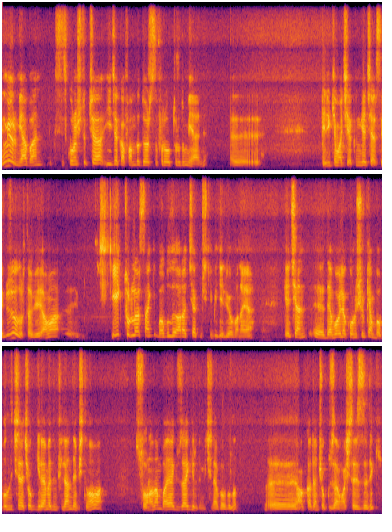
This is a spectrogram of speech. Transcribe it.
bilmiyorum ya ben siz konuştukça iyice kafamda 4-0 oturdum yani. Ee, bir iki maç yakın geçerse güzel olur tabii ama e, ilk turlar sanki Bubble'ı aratacakmış gibi geliyor bana ya. Geçen e, Devo ile konuşurken Bubble'ın içine çok giremedim falan demiştim ama sonradan baya güzel girdim içine Bubble'ın. Ee, hakikaten çok güzel maçlar izledik.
